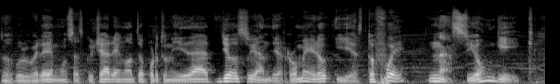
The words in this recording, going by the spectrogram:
nos volveremos a escuchar en otra oportunidad. Yo soy Andrés Romero y esto fue Nación Geek.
